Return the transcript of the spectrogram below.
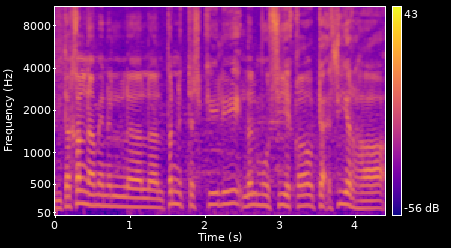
انتقلنا من الفن التشكيلي للموسيقى وتأثيرها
